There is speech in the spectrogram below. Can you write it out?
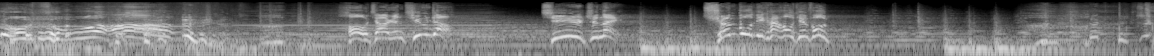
老祖啊！郝家人听着，今日之内，全部离开昊天峰。啊，这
